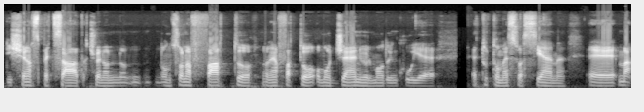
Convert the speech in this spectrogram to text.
di scena spezzata, cioè non, non, non, sono affatto, non è affatto omogeneo il modo in cui è, è tutto messo assieme. Eh, ma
